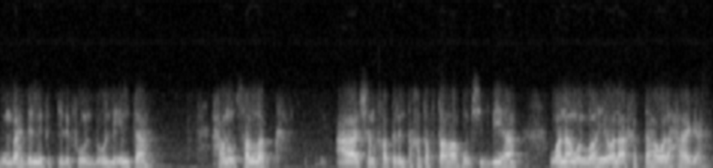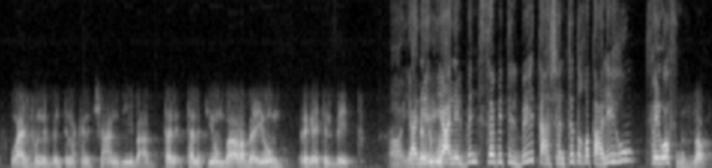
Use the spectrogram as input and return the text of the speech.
ومبهدلني في التليفون بيقول لي أنت هنوصل لك عشان خاطر أنت خطفتها ومشيت بيها وأنا والله ولا أخدتها ولا حاجة. وعرفوا إن البنت ما كانتش عندي بعد تالت يوم بقى رابع يوم رجعت البيت. آه يعني يعني البنت سابت البيت عشان تضغط عليهم فيوافقوا. بالظبط.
